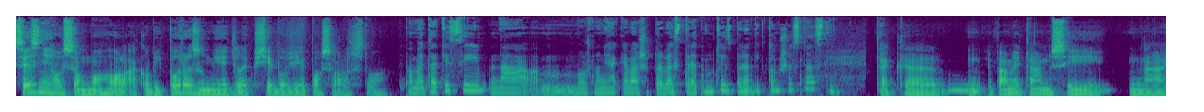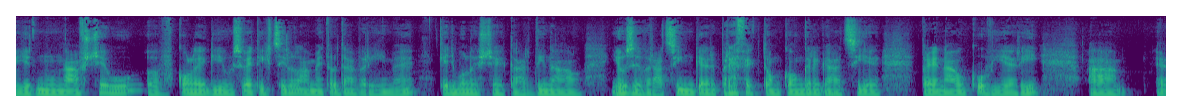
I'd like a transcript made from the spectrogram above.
cez neho som mohol akoby porozumieť lepšie Božie posolstvo. Pamätáte si na možno nejaké vaše prvé stretnutie s Benediktom XVI? Tak e, pamätám si na jednu návštevu e, v kolégiu svätých Cyrila Metoda v Ríme, keď bol ešte kardinál Jozef Ratzinger prefektom kongregácie pre náuku viery a e,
